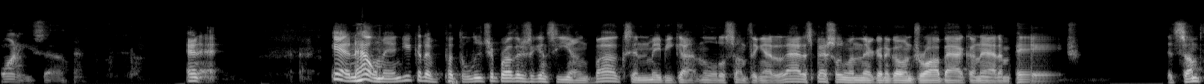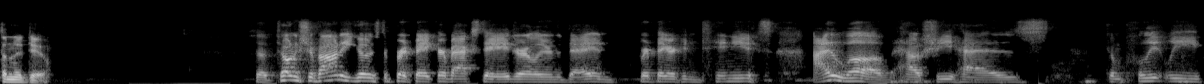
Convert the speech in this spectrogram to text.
2020. So and yeah, and hell, man, you could have put the Lucha Brothers against the Young Bucks and maybe gotten a little something out of that, especially when they're going to go and draw back on Adam Page. It's something to do. So Tony Schiavone goes to Britt Baker backstage earlier in the day, and Britt Baker continues. I love how she has completely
